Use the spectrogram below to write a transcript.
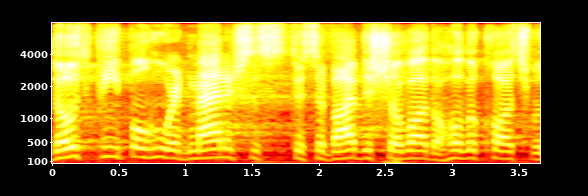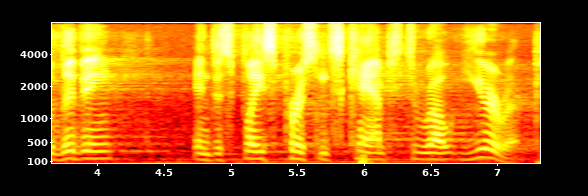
those people who had managed to, to survive the Shoah, the Holocaust, were living in displaced persons camps throughout Europe.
